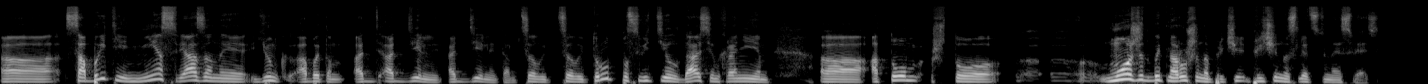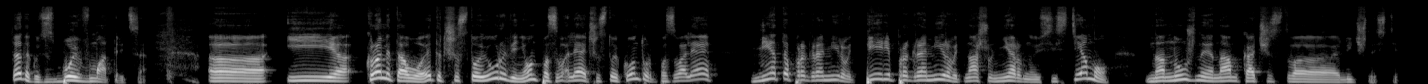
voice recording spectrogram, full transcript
А, события, не связанные, Юнг об этом отдельный, отдельный там целый, целый труд посвятил, да, синхрониям, а, о том, что э, может быть нарушена причи, причинно-следственная связь. Да, такой сбой в матрице. А, и кроме того, этот шестой уровень, он позволяет, шестой контур позволяет метапрограммировать, перепрограммировать нашу нервную систему на нужные нам качества личности.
